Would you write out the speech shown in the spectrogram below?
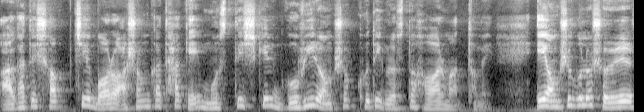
আঘাতে সবচেয়ে বড় আশঙ্কা থাকে মস্তিষ্কের গভীর অংশ ক্ষতিগ্রস্ত হওয়ার মাধ্যমে। এই অংশগুলো শরীরের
